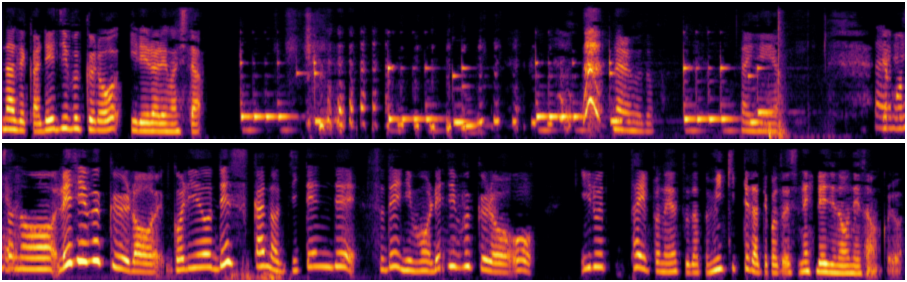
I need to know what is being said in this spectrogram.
なぜかレジ袋を入れられました。なるほど。大変や。でもその、レジ袋ご利用ですかの時点で、すでにもうレジ袋をいるタイプのやつだと見切ってたってことですね。レジのお姉さんは、これは。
